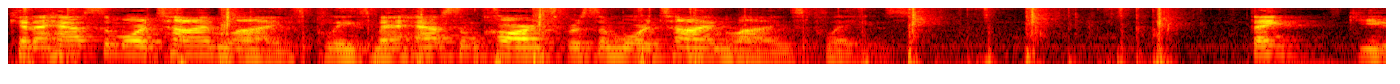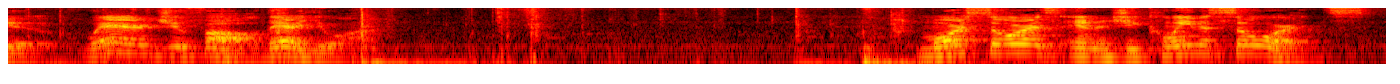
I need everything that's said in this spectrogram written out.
Can I have some more timelines, please? May I have some cards for some more timelines, please? Thank you. Where'd you fall? There you are. More swords energy. Queen of Swords.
